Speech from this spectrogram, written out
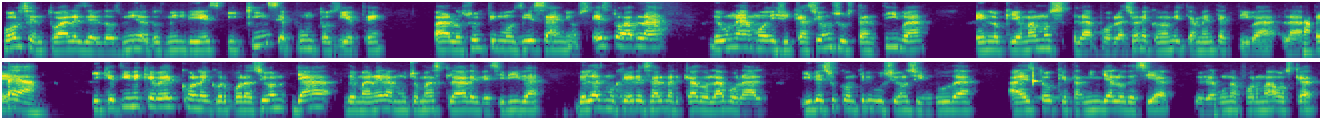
porcentuales del 2000 al 2010 y 15.7 para los últimos 10 años. Esto habla de una modificación sustantiva en lo que llamamos la población económicamente activa, la, PEA, y que tiene que ver con la incorporación ya de manera mucho más clara y decidida de las mujeres al mercado laboral y de su contribución sin duda a esto que también ya lo decía de alguna forma Oscar,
